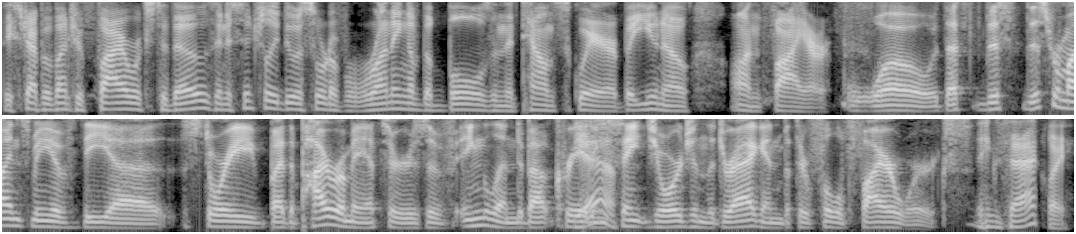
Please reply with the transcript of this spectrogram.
they strap a bunch of fireworks to those, and essentially do a sort of running of the bulls in the town square, but you know, on fire. Whoa, that's this. This reminds me of the uh, story by the pyromancers of England about creating Yeah. Saint George and the Dragon, but they're full of fireworks. Exactly.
